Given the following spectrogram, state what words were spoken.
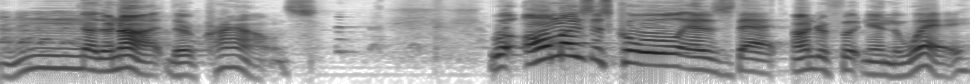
mm, no, they're not. They're crowns. Well, almost as cool as that underfoot and in the way,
